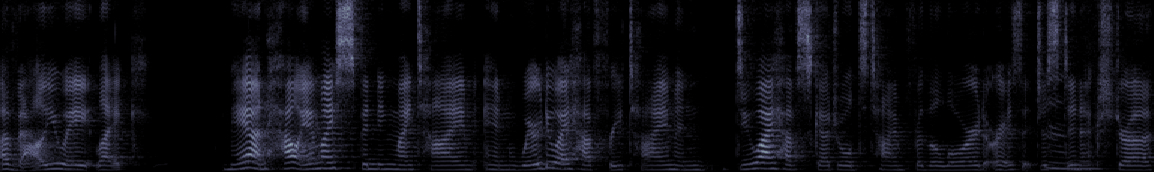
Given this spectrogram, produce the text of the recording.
evaluate like man, how am I spending my time and where do I have free time and do I have scheduled time for the Lord or is it just an mm. extra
